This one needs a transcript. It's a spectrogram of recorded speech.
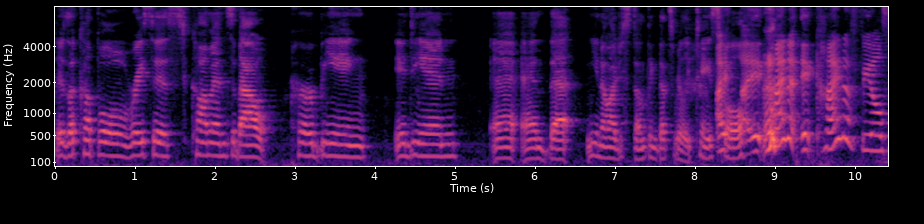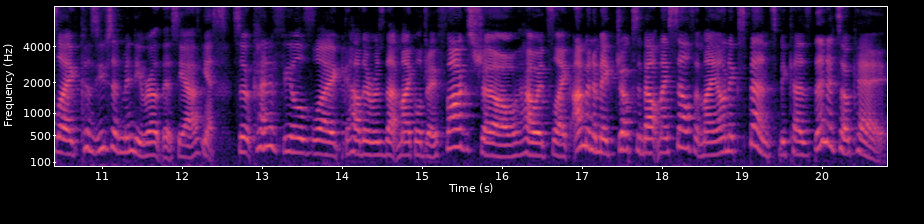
there's a couple racist comments about her being Indian, and, and that you know, I just don't think that's really I, tasteful. I it kind of it kind of feels like because you said Mindy wrote this, yeah. Yes. So it kind of feels like how there was that Michael J. Fox show, how it's like, I'm going to make jokes about myself at my own expense because then it's okay.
